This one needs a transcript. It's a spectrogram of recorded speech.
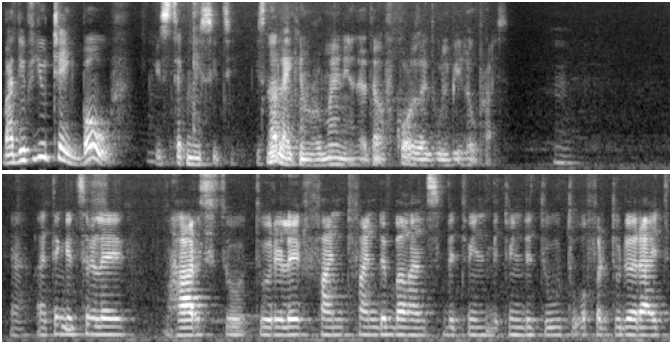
But if you take both, it's technicity. It's not like in Romania that, of course, it will be low price. Hmm. Yeah, I think it's really hard to, to really find find the balance between between the two to offer to the right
